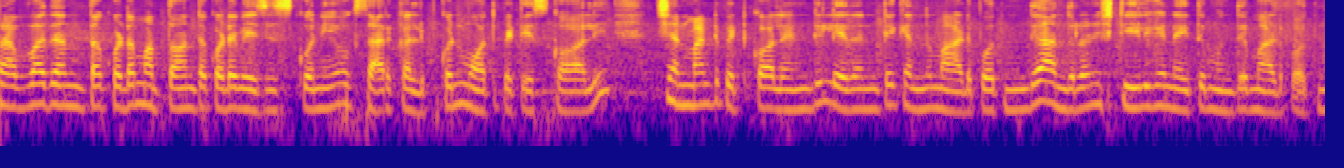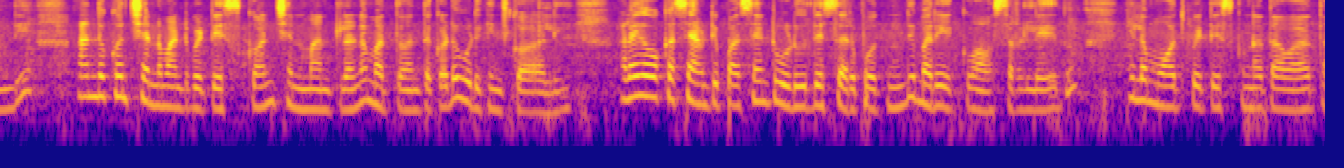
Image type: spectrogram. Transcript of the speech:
రవ్వ అదంతా కూడా మొత్తం అంతా కూడా వేసేసుకొని ఒకసారి కలుపుకొని మూత పెట్టేసుకోవాలి. చిన్నమంట పెట్టుకోవాలండి. లేదంటే కింద మాడిపోతుంది. అందులోని స్టీల్ గిన్నె అయితే ముందే మాడిపోతుంది. అందుకని చిన్న మంట పెట్టేసుకొని చిన్న మంటలోనే మొత్తం అంతా కూడా ఉడికించుకోవాలి. అలాగే ఒక సెవెంటీ పర్సెంట్ ఉడికితే సరిపోతుంది. మరి ఎక్కువ అవసరం లేదు. ఇలా మూత పెట్టేసుకున్న తర్వాత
